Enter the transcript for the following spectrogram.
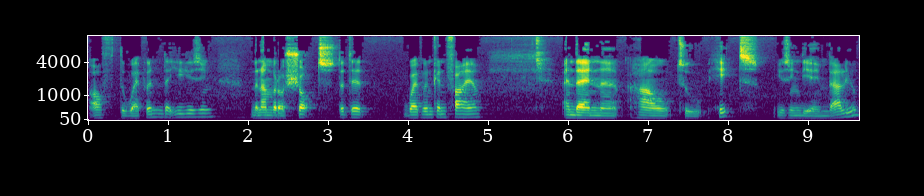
of the weapon that you're using the number of shots that the weapon can fire and then uh, how to hit using the aim value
